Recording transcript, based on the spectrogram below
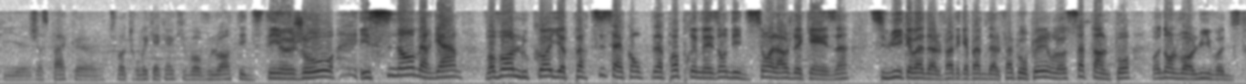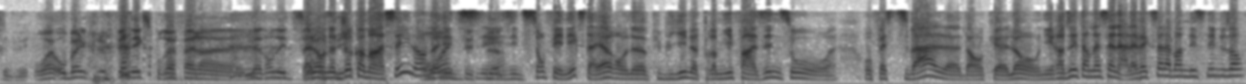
Puis, euh, j'espère que tu vas trouver quelqu'un qui va vouloir t'éditer un jour. Et sinon, ben regarde, va voir Luca. Il a parti sa, propre maison d'édition à l'âge de 15 ans. Si lui est capable de le faire, t'es capable de le faire. Puis au pire, là, si ça te tente pas, va donc le voir lui, il va distribuer. Ouais, au le club Phoenix pourrait faire un- une maison d'édition. Ben là, on a aussi. déjà commencé, là, on a Ouais, ça. les éditions Phoenix. D'ailleurs, on a publié notre premier fanzine ici au, au festival. Donc euh, là, on est rendu international. Avec ça, la bande dessinée, nous autres?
